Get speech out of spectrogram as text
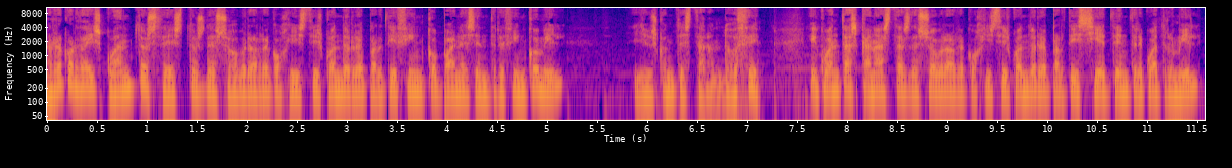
¿No recordáis cuántos cestos de sobra recogisteis cuando repartí cinco panes entre cinco mil? Ellos contestaron doce. ¿Y cuántas canastas de sobra recogisteis cuando repartí siete entre cuatro mil?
